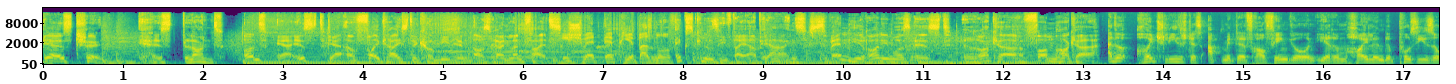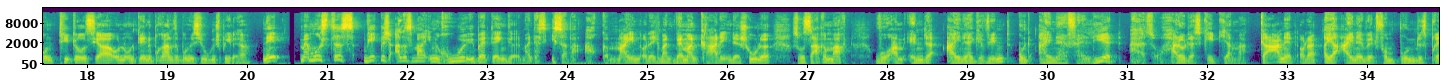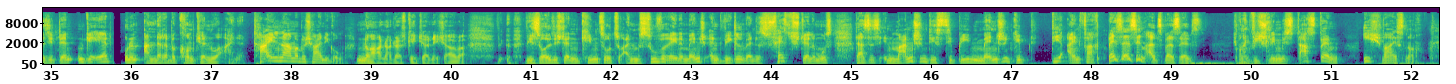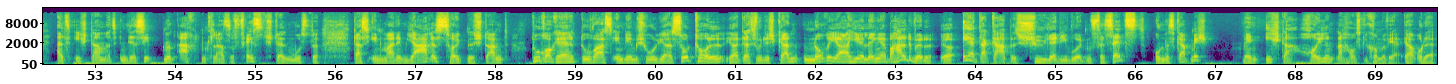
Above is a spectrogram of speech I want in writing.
Er ist schön. Er ist blond. Und er ist der erfolgreichste Comedian aus Rheinland-Pfalz. Ich werd der Pierpasmus. Exklusiv bei RPA1. Sven Hieronymus ist Rocker vom Hocker. Also, heute schließe ich das ab mit der Frau Finke und ihrem heulende Pussy-Sohn Titus, ja, und, und den ganzen Bundesjugendspiele, ja. Nee, man muss das wirklich alles mal in Ruhe überdenken. Ich meine, das ist aber auch gemein, oder? Ich meine, wenn man gerade in der Schule so Sachen macht, wo am Ende einer gewinnt und einer verliert. Also, hallo, das geht ja mal gar nicht, oder? Ah ja, einer wird vom Bundespräsidenten geehrt und ein anderer bekommt ja nur eine Teilnahmebescheinigung. Na, na, das geht ja nicht. Aber wie, wie soll sich denn ein Kind so zu einem souveränen Mensch entwickeln, wenn es feststellen muss, dass es in manchen Disziplinen Menschen gibt, die einfach besser sind als man selbst? Ich meine, wie schlimm ist das denn? Ich weiß noch, als ich damals in der siebten und achten Klasse feststellen musste, dass in meinem Jahreszeugnis stand, du Rocker, du warst in dem Schuljahr so toll, ja, das würde ich gern noch ein Jahr hier länger behalten würde. Ja, ja, da gab es Schüler, die wurden versetzt und es gab mich. Wenn ich da heulend nach Hause gekommen wäre, ja, oder,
